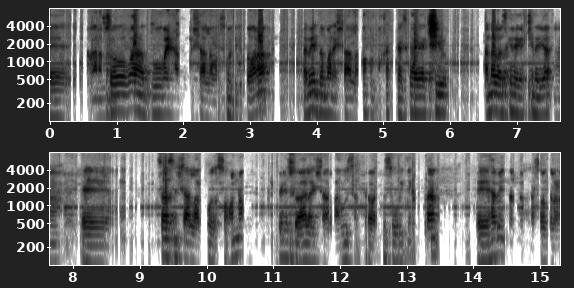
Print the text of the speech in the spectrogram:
Eh, soo waana duubay hadda insha allah waan soo dhigi doonaa habeen dambana insha allah qof walba khadka iska hagaajiyo annagoo iska hagaajinaya saas insha allah ku wada socono wixii su'aala insha allah kale waad ka soo weydiin kartaan habeen dambe waxaa soo galan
